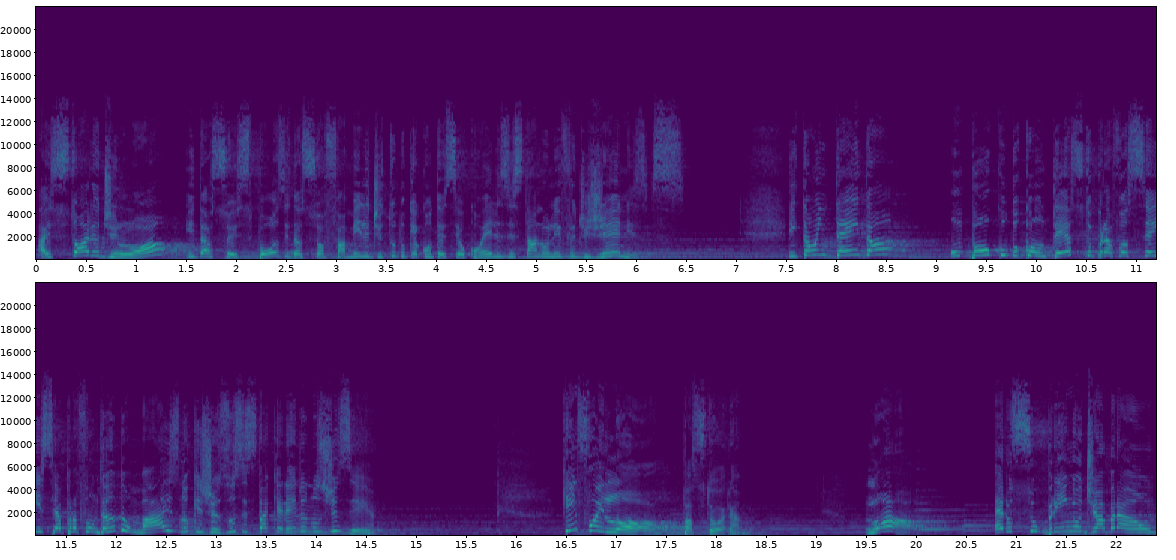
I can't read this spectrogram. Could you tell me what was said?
A história de Ló e da sua esposa e da sua família, de tudo o que aconteceu com eles, está no livro de Gênesis. Então entenda um pouco do contexto para você ir se aprofundando mais no que Jesus está querendo nos dizer. Quem foi Ló, pastora? Ló era o sobrinho de Abraão.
